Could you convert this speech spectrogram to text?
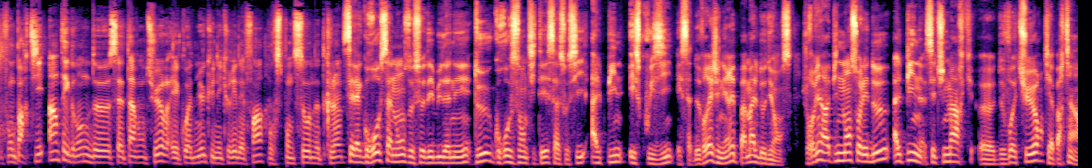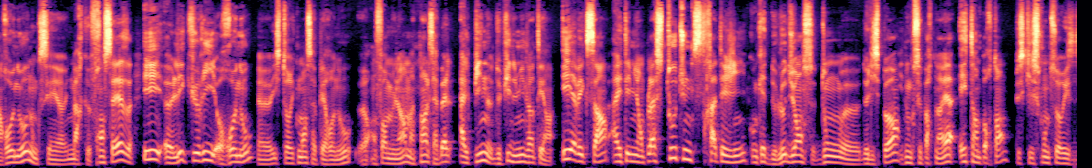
Ils font partie intégrante de cette aventure et quoi de mieux qu'une écurie des fins pour sponsor notre club. C'est la grosse annonce de ce début d'année. Deux grosses entités s'associent, Alpine et Squeezie, et ça devrait générer pas mal d'audience. Je reviens rapidement sur les deux. Alpine, c'est une marque euh, de voiture qui appartient à Renault, donc c'est euh, une marque française, et euh, l'écurie Renault, historiquement s'appelait Renault en Formule 1, maintenant elle s'appelle Alpine depuis 2021. Et avec ça, a été mis en place toute une stratégie conquête de l'audience, dont de l'e-sport. Donc ce partenariat est important puisqu'il sponsorise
